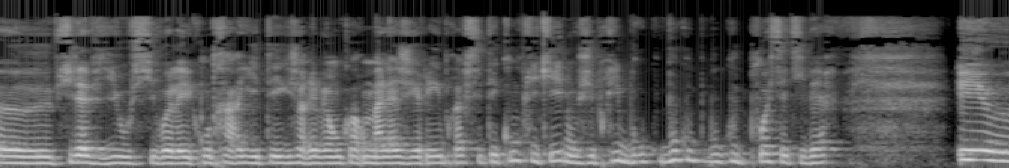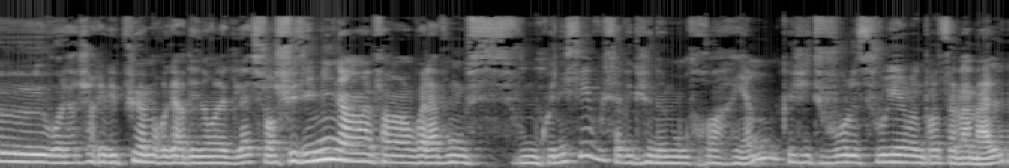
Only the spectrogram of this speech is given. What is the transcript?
Euh, puis la vie aussi, voilà, les contrariétés que j'arrivais encore mal à gérer. Bref, c'était compliqué. Donc j'ai pris beaucoup, beaucoup, beaucoup de poids cet hiver. Et voilà, j'arrivais plus à me regarder dans la glace. Enfin, je faisais mine, hein. Enfin, voilà, vous, vous me connaissez, vous savez que je ne montre rien, que j'ai toujours le sourire même quand ça va mal.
